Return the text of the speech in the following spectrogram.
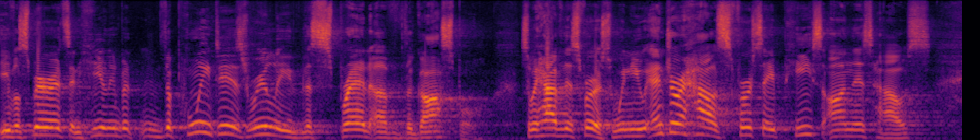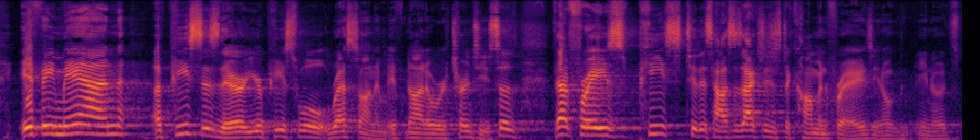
evil spirits and healing, but the point is really the spread of the gospel. So we have this verse When you enter a house, first say, Peace on this house. If a man of peace is there, your peace will rest on him. If not, it will return to you. So that phrase, peace to this house, is actually just a common phrase. You know, you know it's,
